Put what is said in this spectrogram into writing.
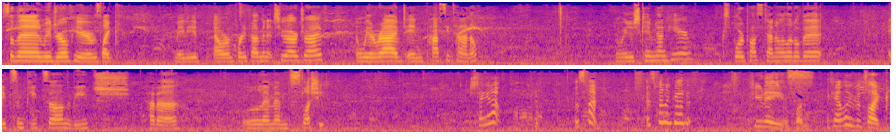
so then we drove here. It was like maybe an hour and 45 minute, two hour drive. And we arrived in Positano. And we just came down here, explored Positano a little bit, ate some pizza on the beach, had a lemon slushy. Just hanging out. It was fun. It's been a good few days. fun. I can't believe it's like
